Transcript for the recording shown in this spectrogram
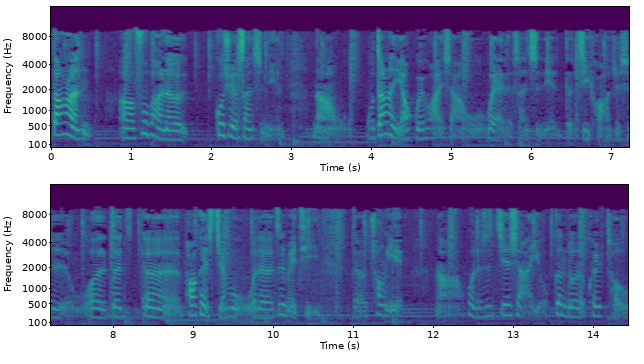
当然，呃，复盘了过去的三十年，那我，当然也要规划一下我未来的三十年的计划，就是我的呃 Podcast 节目，我的自媒体的创业。那或者是接下来有更多的 crypto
